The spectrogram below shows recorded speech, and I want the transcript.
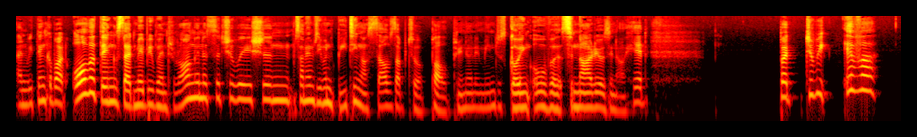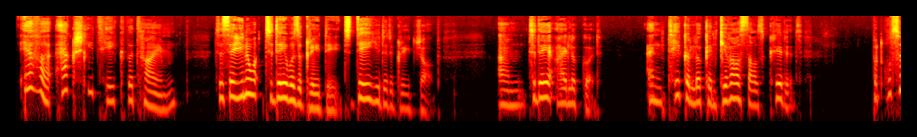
and we think about all the things that maybe went wrong in a situation, sometimes even beating ourselves up to a pulp, you know what I mean? Just going over scenarios in our head. But do we ever ever actually take the time to say, you know what, today was a great day. Today you did a great job. Um, today I look good. And take a look and give ourselves credit. But also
